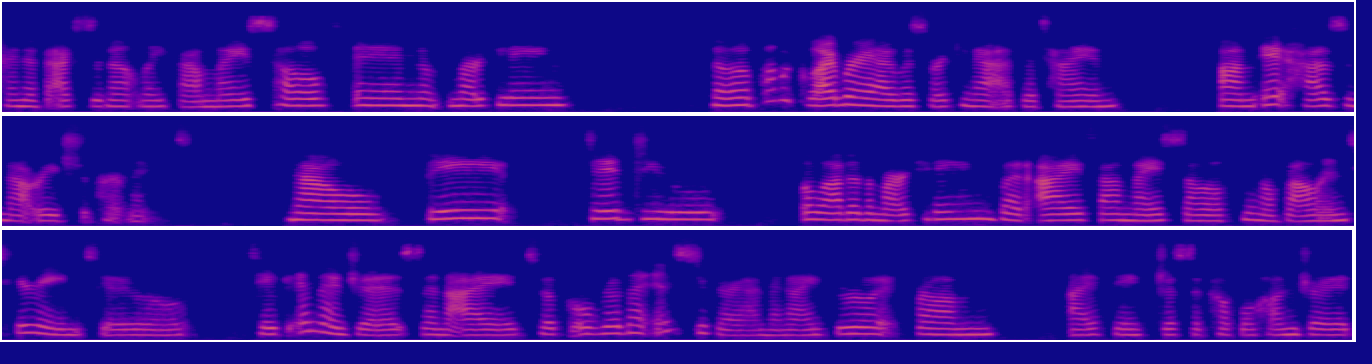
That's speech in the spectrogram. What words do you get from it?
kind of accidentally found myself in marketing. The public library I was working at at the time, um, it has an outreach department. Now, they did do a lot of the marketing, but I found myself, you know, volunteering to take images and I took over the Instagram and I grew it from, I think, just a couple hundred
